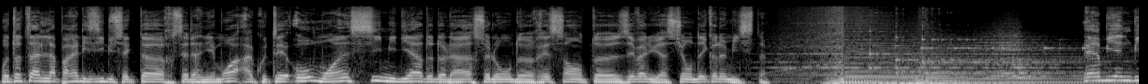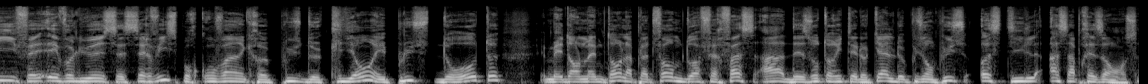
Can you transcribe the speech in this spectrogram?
Au total, la paralysie du secteur ces derniers mois a coûté au moins 6 milliards de dollars selon de récentes évaluations d'économistes. Airbnb fait évoluer ses services pour convaincre plus de clients et plus d'hôtes, mais dans le même temps, la plateforme doit faire face à des autorités locales de plus en plus hostiles à sa présence.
